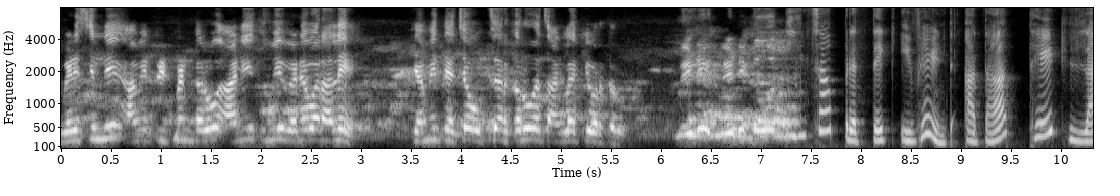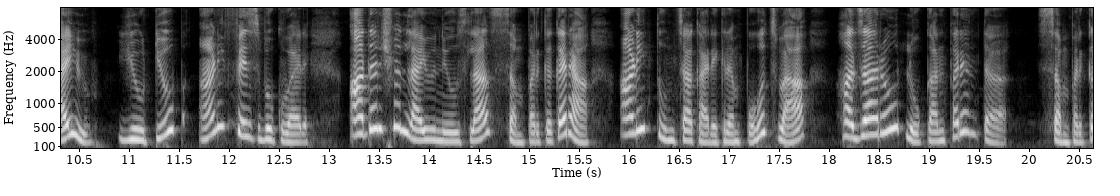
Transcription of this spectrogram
मेडिसिनने आम्ही ट्रीटमेंट करू आणि तुम्ही वेळेवर आले की आम्ही त्याचा उपचार करू व चांगला क्युअर करू. तुमचा प्रत्येक इव्हेंट आता थेट लाईव्ह यूट्यूब आणि फेसबुकवर आदर्श लाईव्ह न्यूजला संपर्क करा आणि तुमचा कार्यक्रम पोहोचवा हजारो लोकांपर्यंत. संपर्क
